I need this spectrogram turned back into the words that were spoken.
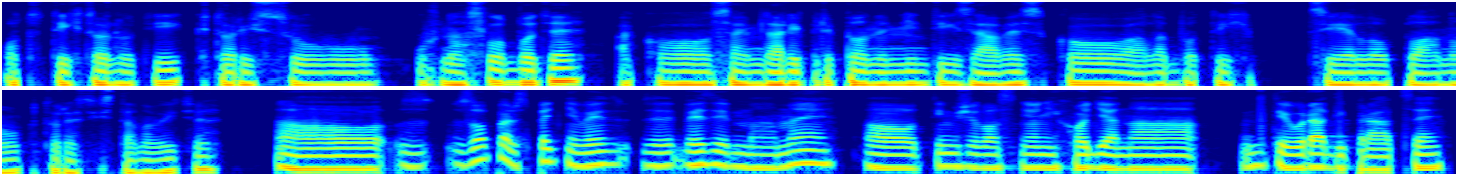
od týchto ľudí, ktorí sú už na slobode, ako sa im darí pri plnení tých záväzkov alebo tých cieľov, plánov, ktoré si stanovíte? Zoper spätne väzieb máme tým, že vlastne oni chodia na tie úrady práce,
